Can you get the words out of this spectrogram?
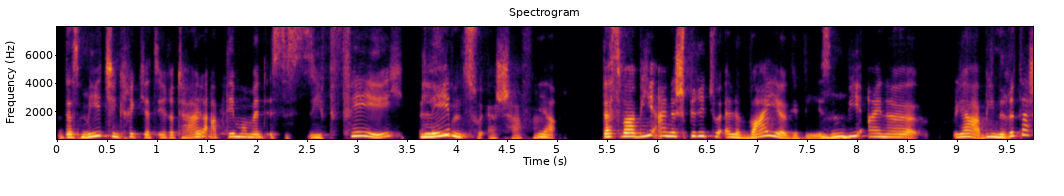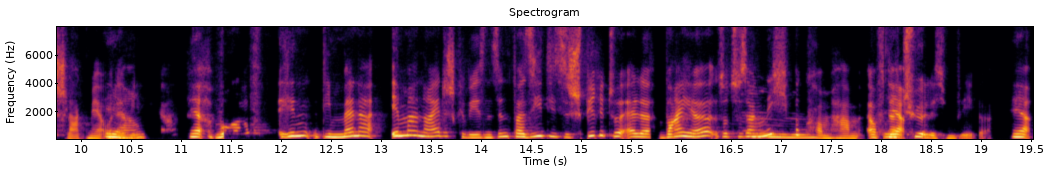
das Mädchen kriegt jetzt ihre Tage, ja. ab dem Moment ist es sie fähig, Leben zu erschaffen. Ja. Das war wie eine spirituelle Weihe gewesen, mhm. wie eine, ja, wie ein Ritterschlag mehr oder weniger. Ja. Woraufhin die Männer immer neidisch gewesen sind, weil sie diese spirituelle Weihe sozusagen mm. nicht bekommen haben auf natürlichem ja. Wege. Ja.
